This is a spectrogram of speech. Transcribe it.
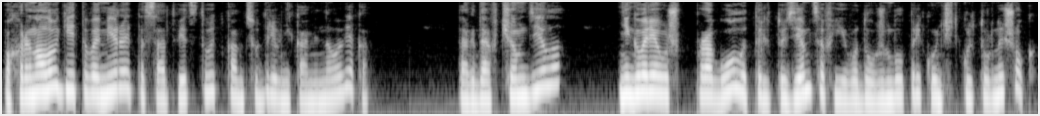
По хронологии этого мира это соответствует концу древнекаменного века. Тогда в чем дело? Не говоря уж про голод или туземцев, его должен был прикончить культурный шок.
